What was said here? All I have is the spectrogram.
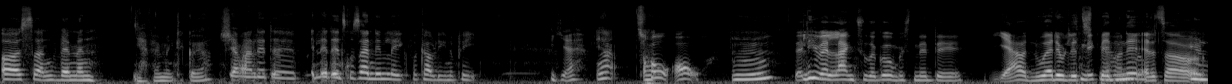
og sådan, hvad man, ja, hvad man kan gøre. Så jeg var lidt, øh, et lidt interessant indlæg fra Karoline P. Ja, Ja. to år. Mm. Det er alligevel lang tid at gå med sådan et... Øh, Ja, og nu er det jo lidt spændende. Altså, Mm,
